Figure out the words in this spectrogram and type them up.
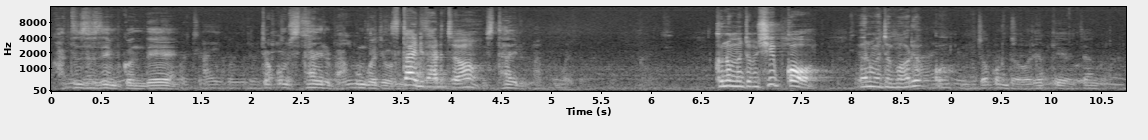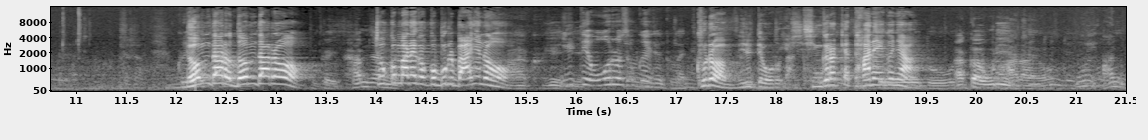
같은 선생님 건데 조금 스타일을 바꾼 거죠. 스타일이 다르죠. 스타일을 바꾼 거죠. 그놈은 좀 쉽고 이놈은 좀 어렵고. 조금 더 어렵게 짠 거. 너무 달어. 그러니까 조금만 해갖고 물을 많이 넣어. 아 일대 오로 섞어야 될 것 같아. 그럼 일대 5로 그냥 징그럽게 다네 그냥. 아까 우리 우리 아니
